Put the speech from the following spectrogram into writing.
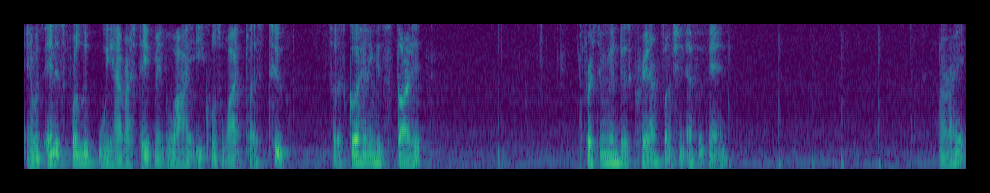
And within this for loop, we have our statement y equals y plus 2. So let's go ahead and get started. First thing we're going to do is create our function f of n. All right,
